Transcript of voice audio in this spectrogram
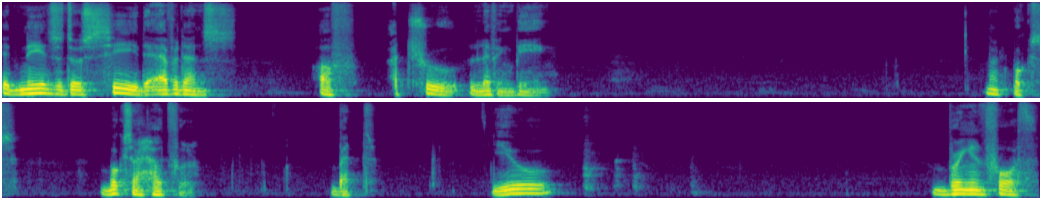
It needs to see the evidence of a true living being. Not books. Books are helpful, but you bringing forth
